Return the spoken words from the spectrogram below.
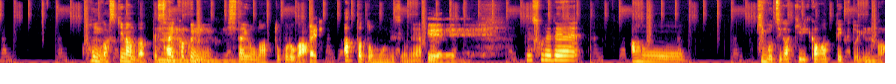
う本が好きなんだって再確認したようなところがはい。あったと思うんですよね。えでそれで、あのー気持ちが切り替わっていくとーいうか、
